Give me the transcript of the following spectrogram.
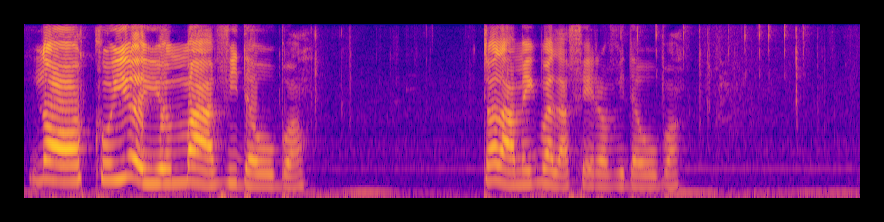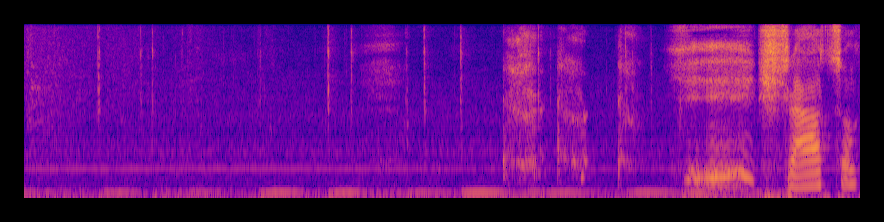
Na, akkor jöjjön már videóba. Talán még belefér a videóba. Srácok.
